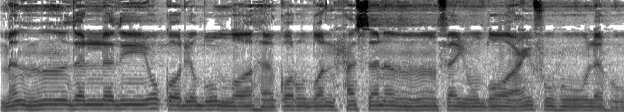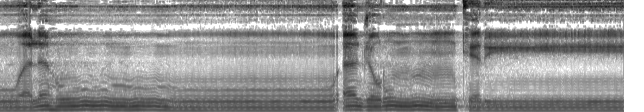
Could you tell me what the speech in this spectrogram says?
من ذا الذي يقرض الله قرضا حسنا فيضاعفه له وله أجر كريم.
